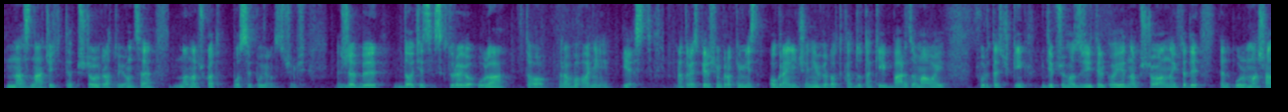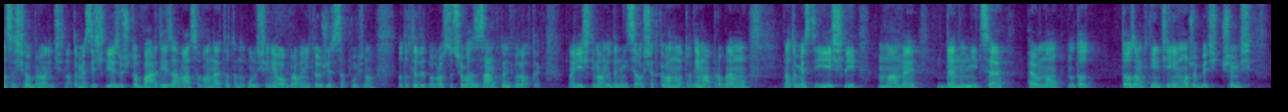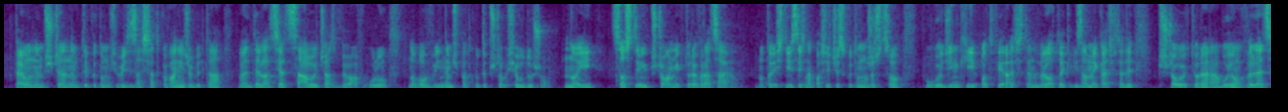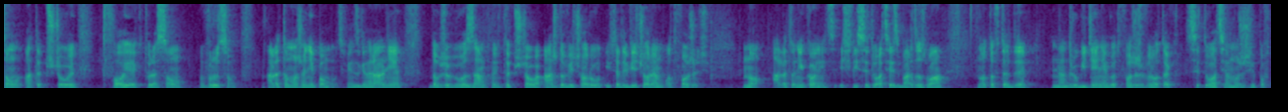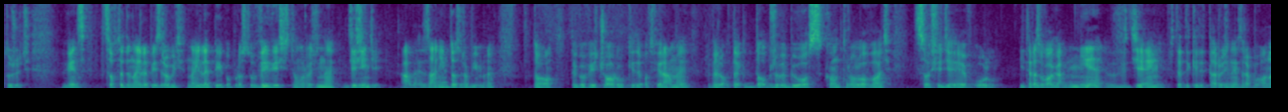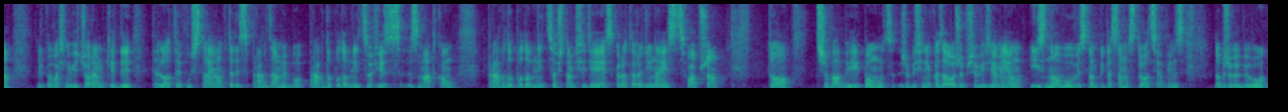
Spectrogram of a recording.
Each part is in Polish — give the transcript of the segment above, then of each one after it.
naznaczyć te pszczoły wlatujące, no na przykład posypując czymś, żeby dociec z którego ula to rabowanie jest. Natomiast pierwszym krokiem jest ograniczenie wylotka do takiej bardzo małej furteczki, gdzie przychodzi tylko jedna pszczoła, no i wtedy ten ul ma szansę się obronić. Natomiast jeśli jest już to bardziej zaawansowane, to ten ul się nie obroni, to już jest za późno, no to wtedy po prostu trzeba zamknąć wylotek. No i jeśli mamy dennicę osiadkowaną, to nie ma problemu. Natomiast jeśli mamy dennicę pełną, no to to zamknięcie nie może być czymś pełnym, szczelnym, tylko to musi być zasiadkowanie, żeby ta wentylacja cały czas była w ulu, no bo w innym przypadku te pszczoły się uduszą. No i co z tymi pszczołami, które wracają? No to jeśli jesteś na pasieczysku, to możesz co pół godzinki otwierać ten wylotek i zamykać, wtedy pszczoły, które rabują wylecą, a te pszczoły twoje, które są wrócą. Ale to może nie pomóc, więc generalnie dobrze by było zamknąć te pszczoły aż do wieczoru i wtedy wieczorem otworzyć. No, ale to nie koniec. Jeśli sytuacja jest bardzo zła, no to wtedy na drugi dzień, jak otworzysz wylotek, sytuacja może się powtórzyć. Więc co wtedy najlepiej zrobić? Najlepiej po prostu wywieźć tą rodzinę gdzieś indziej. Ale zanim to zrobimy, to tego wieczoru, kiedy otwieramy wylotek, dobrze by było skontrolować, co się dzieje w ulu. I teraz uwaga, nie w dzień, wtedy kiedy ta rodzina jest rabowana, tylko właśnie wieczorem, kiedy te loty ustają, wtedy sprawdzamy, bo prawdopodobnie coś jest z matką, prawdopodobnie coś tam się dzieje, skoro ta rodzina jest słabsza, to trzeba by jej pomóc, żeby się nie okazało, że przewieziemy ją i znowu wystąpi ta sama sytuacja, więc dobrze by było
